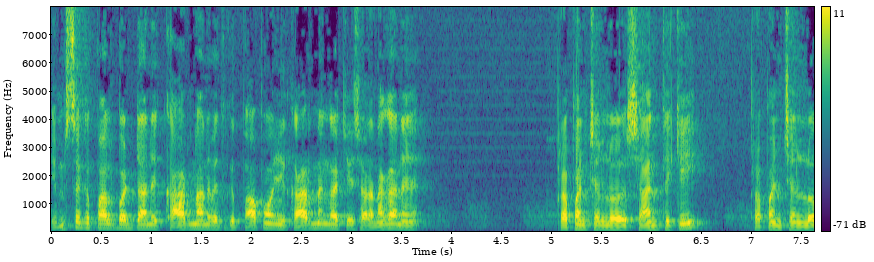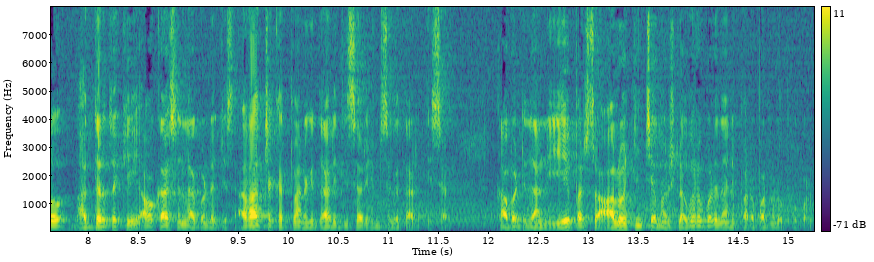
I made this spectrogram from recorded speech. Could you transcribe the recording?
హింసకి పాల్పడడానికి కారణాన్ని వెతికి పాపం ఈ కారణంగా చేశాడు అనగానే ప్రపంచంలో శాంతికి ప్రపంచంలో భద్రతకి అవకాశం లేకుండా చేశారు అరాచకత్వానికి దారి తీశారు హింసకు దారి తీశారు కాబట్టి దాన్ని ఏ పరిస్థితి ఆలోచించే మనుషులు ఎవరు కూడా దాన్ని పొరపాటును ఒప్పుకోకూడదు.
